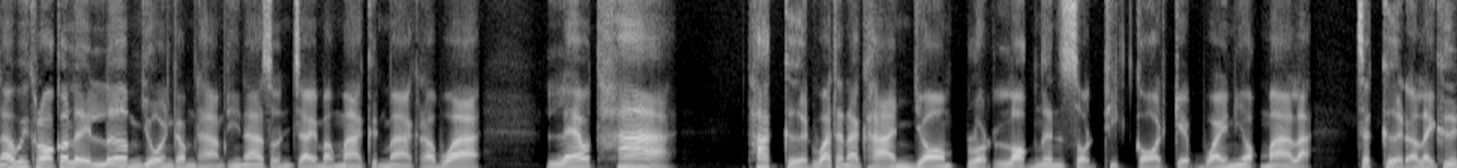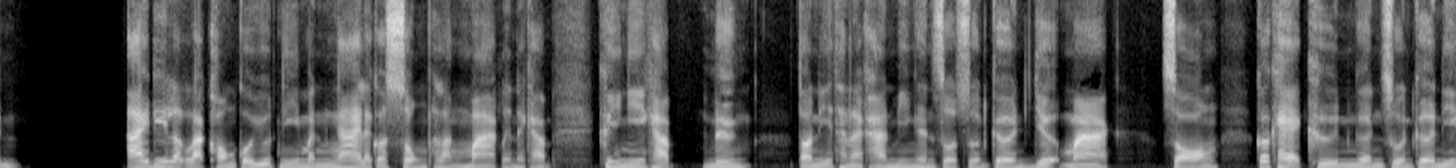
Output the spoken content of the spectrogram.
นักวิเคราะห์ก็เลยเริ่มโยนคำถามที่น่าสนใจมากๆขึ้นมาครับว่า แล้วถ้าถ้าเกิดว่าธนาคารยอมปลดล็อกเงินสดที่กอดเก็บไว้นี่ออกมาล่ะ จะเกิดอะไรขึ้นไอเดียหลักๆ ของกลยุทธ์นี้มันง่ายแล้วก็ทรงพลังมากเลยนะครับ คืออย่างนี้ครับ 1. ตอนนี้ธนาคารมีเงินสดส่วนเกินเยอะมาก 2. ก็แค่คืนเงินส่วนเกินนี้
